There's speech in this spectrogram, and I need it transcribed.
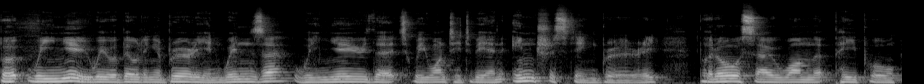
but we knew we were building a brewery in Windsor. We knew that we wanted to be an interesting brewery, but also one that people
